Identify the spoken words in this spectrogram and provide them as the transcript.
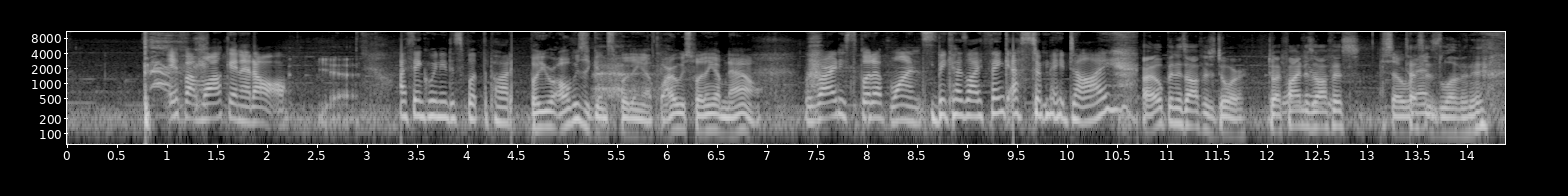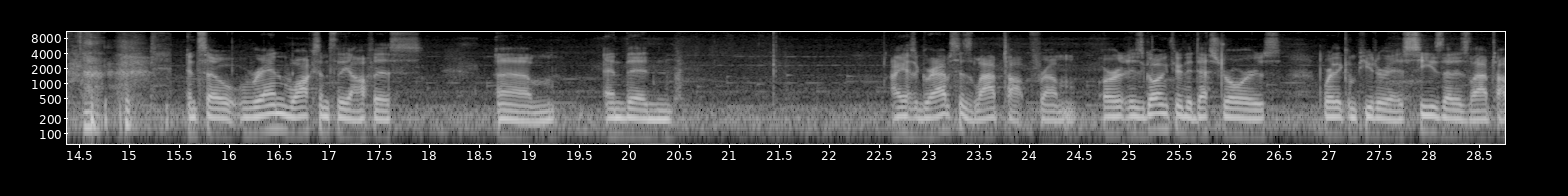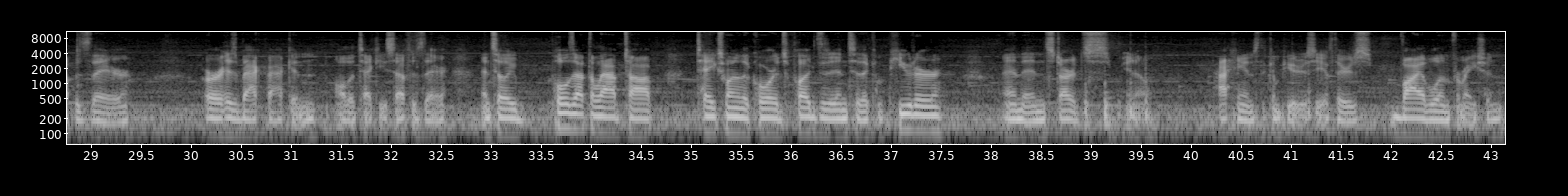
if I'm walking at all. Yeah. I think we need to split the party But you were always against splitting up. Why are we splitting up now? We've already split up once. because I think Esther may die. I open his office door. Do I find his office? So Tessa's Ren, loving it. and so Ren walks into the office, um, and then I guess grabs his laptop from, or is going through the desk drawers where the computer is, sees that his laptop is there, or his backpack and all the techie stuff is there, and so he pulls out the laptop, takes one of the cords, plugs it into the computer, and then starts, you know, hacking into the computer to see if there's viable information.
